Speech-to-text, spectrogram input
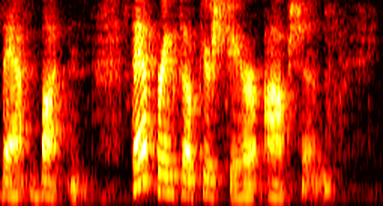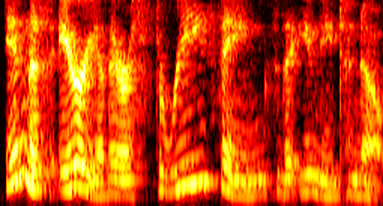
that button. That brings up your share options. In this area, there are three things that you need to know.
